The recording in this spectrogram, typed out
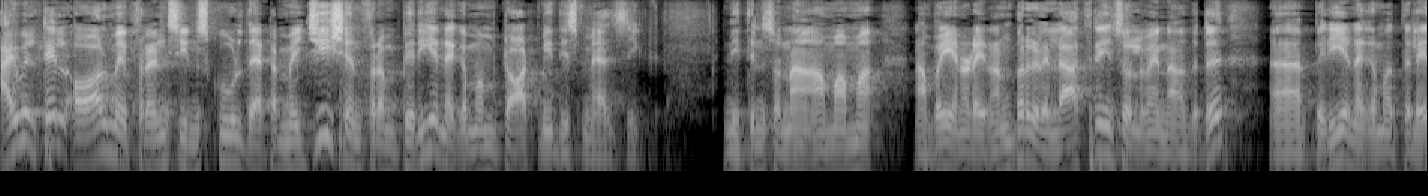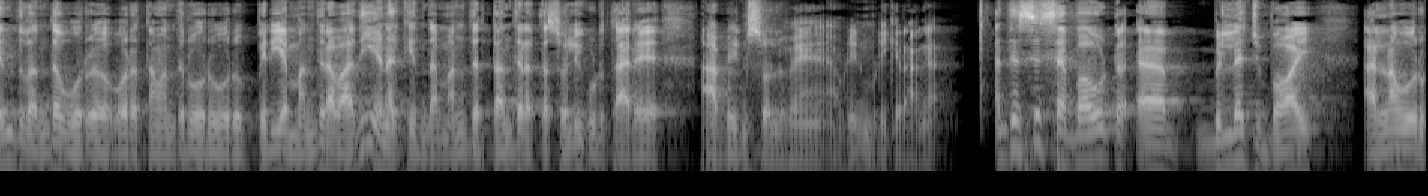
I will tell all my friends in school that a magician from Periya Negamam taught me this magic Nitin சொன்னா ஆமாம் நான் போய் என்னுடைய நண்பர்கள் எல்லாத்திலையும் சொல்லுவேன் நான் வந்துட்டு பெரிய நகமத்திலேருந்து வந்த ஒரு ஒருத்தன் வந்துட்டு ஒரு ஒரு பெரிய மந்திரவாதி எனக்கு இந்த மந்திர தந்திரத்தை சொல்லி கொடுத்தாரு அப்படின்னு சொல்லுவேன் அப்படின்னு முடிக்கிறாங்க this is about village boy அல்லனா ஒரு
